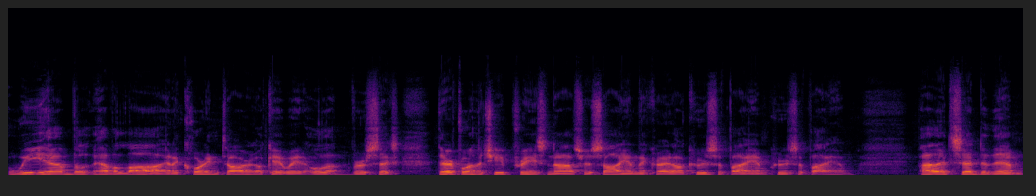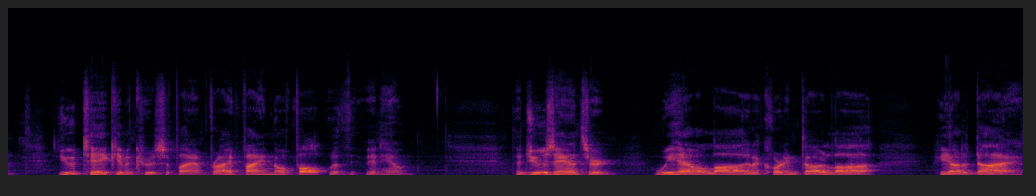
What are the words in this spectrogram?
We have the, have a law, and according to our... Okay, wait, hold on. Verse 6. Therefore, when the chief priests and officers saw him, they cried out, Crucify him, crucify him. Pilate said to them, You take him and crucify him, for I find no fault with, in him. The Jews answered, we have a law, and according to our law, he ought to die,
